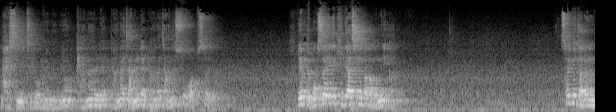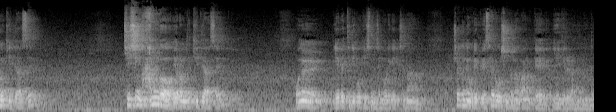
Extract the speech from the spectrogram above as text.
말씀이 들어오면은요, 변할래, 변하지 않을래, 변하지 않을 수가 없어요. 여러분들, 목사에게 기대하시는 바가 뭡니까? 설교 잘하는 거 기대하세요? 지식 많은 거 여러분들 기대하세요? 오늘 예배 드리고 계시는지 모르겠지만 최근에 우리 교회 새로 오신 분하고 함께 얘기를 나눴는데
